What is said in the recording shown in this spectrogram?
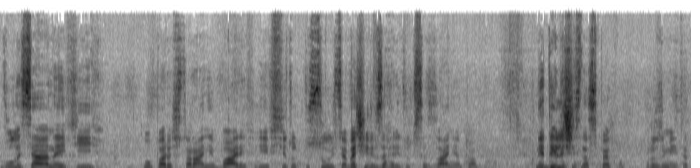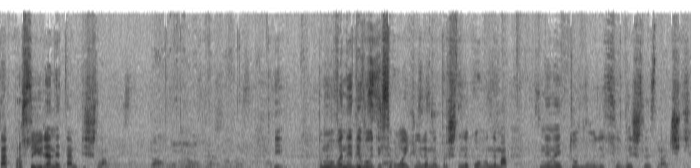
вулиця, на якій купа ресторанів, барів, і всі тут тусуються. Ввечері взагалі тут все зайнято. Не дивлячись на спеку, розумієте, так? Просто Юля не там пішла. І тому ви не дивуйтесь, ой, Юля, ми прийшли, нікого нема. Не на ту вулицю вийшли, значить.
